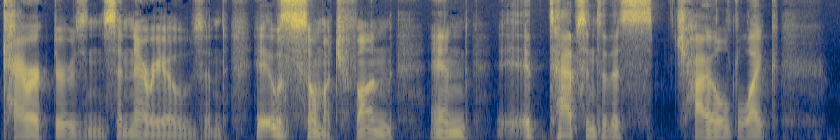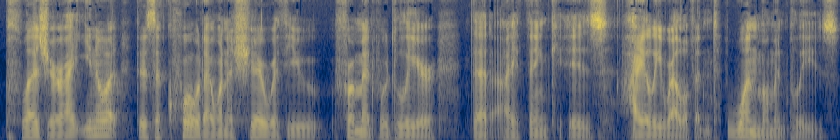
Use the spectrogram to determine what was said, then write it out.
characters and scenarios and it was so much fun and it taps into this childlike pleasure. I you know what? There's a quote I want to share with you from Edward Lear that I think is highly relevant. One moment, please.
